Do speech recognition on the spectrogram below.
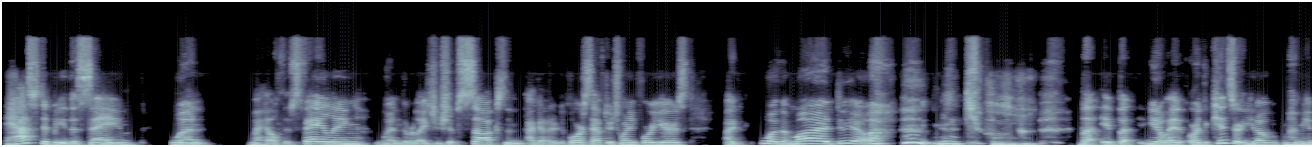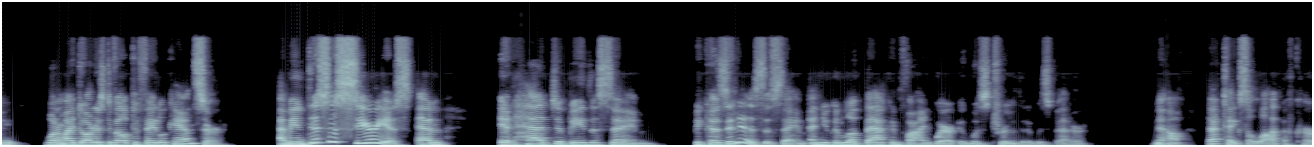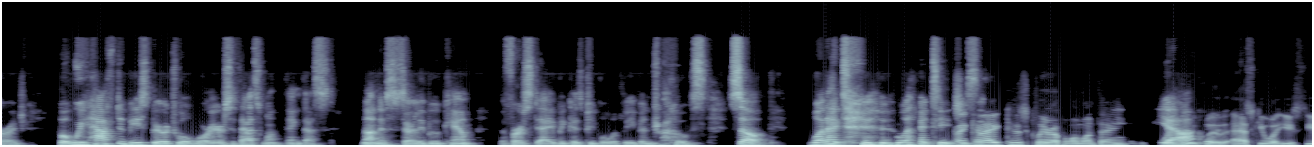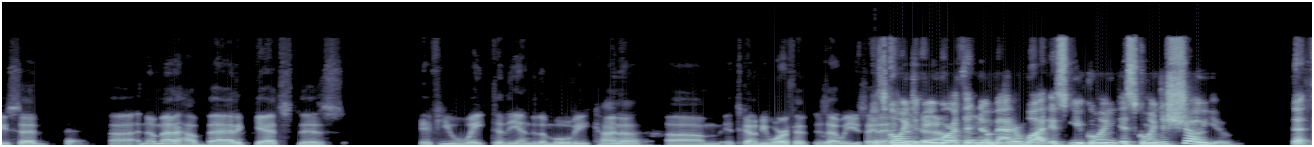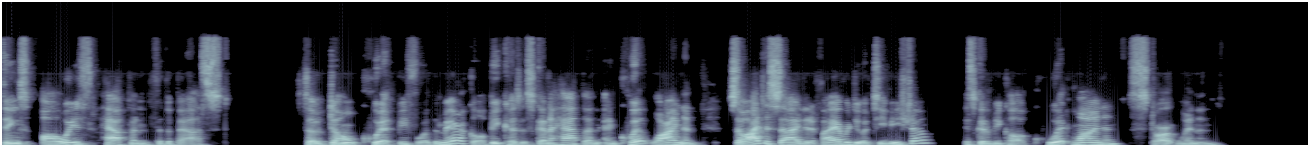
it has to be the same when my health is failing, when the relationship sucks, and I got a divorce after 24 years. I wasn't my idea. but it, but you know, or the kids are, you know, I mean, one of my daughters developed a fatal cancer. I mean, this is serious. And it had to be the same because it is the same. And you can look back and find where it was true that it was better. Now, that takes a lot of courage, but we have to be spiritual warriors. If that's one thing, that's not necessarily boot camp the first day because people would leave in droves. So, what I t- what I teach Can I, is can I just clear up on one thing? yeah, What- what- ask you what you you said. Uh, no matter how bad it gets, there's if you wait to the end of the movie, kind of, um, it's going to be worth it. Is that what you say? it's to going to anybody? be worth it no matter what. It's you're going. It's going to show you that things always happen for the best. So don't quit before the miracle because it's going to happen and quit whining. So I decided if I ever do a TV show, it's going to be called Quit Whining, Start Winning.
